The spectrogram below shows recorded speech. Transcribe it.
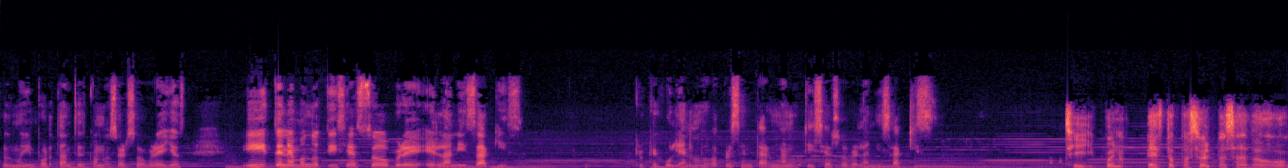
pues muy importantes conocer sobre ellos. Y tenemos noticias sobre el anisakis creo que Julián nos va a presentar una noticia sobre el anisakis. Sí, bueno, esto pasó el pasado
